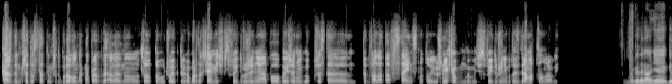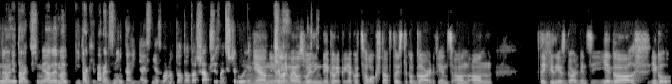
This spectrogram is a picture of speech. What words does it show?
każdym przedostatnim przed budową tak naprawdę, ale no, to, to był człowiek, którego bardzo chciałem mieć w swojej drużynie, a po obejrzeniu go przez te, te dwa lata w Saints, no to już nie chciałbym go mieć w swojej drużynie, bo to jest dramat, co on robi. No generalnie, generalnie tak w sumie, ale no i tak nawet z nim ta linia jest niezła, no to, to, to trzeba przyznać szczególnie. Nie, oni, oni ma- nie mają złej linii jako, jako, jako całokształt. To jest tylko guard, więc on, on w tej chwili jest guard, więc jego, jego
